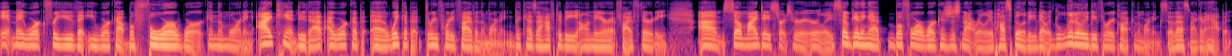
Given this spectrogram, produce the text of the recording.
it may work for you that you work out before work in the morning. I can't do that. I work up, uh, wake up at three forty-five in the morning because I have to be on the air at five thirty. Um, so my day starts very early. So getting up before work is just not really a possibility. That would literally be three o'clock in the morning. So that's not going to happen.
